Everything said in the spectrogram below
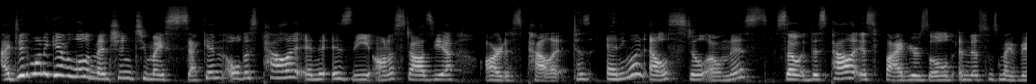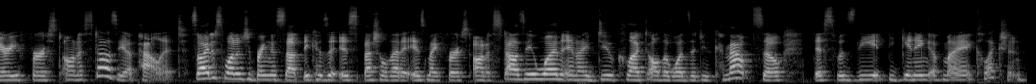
I did want to give a little mention to my second oldest palette, and it is the Anastasia Artist Palette. Does anyone else still own this? So this palette is five years old, and this was my very first Anastasia palette. So I just wanted to bring this up because it is special that it is my first Anastasia one, and I do collect all the ones that do come out, so this was the beginning of my collection.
